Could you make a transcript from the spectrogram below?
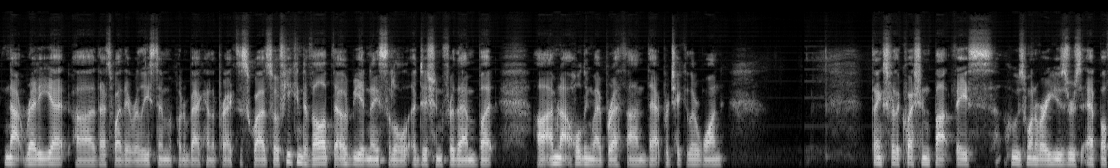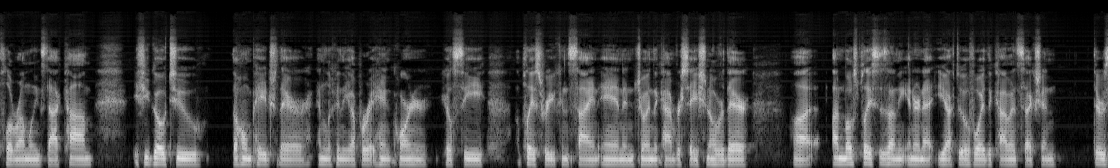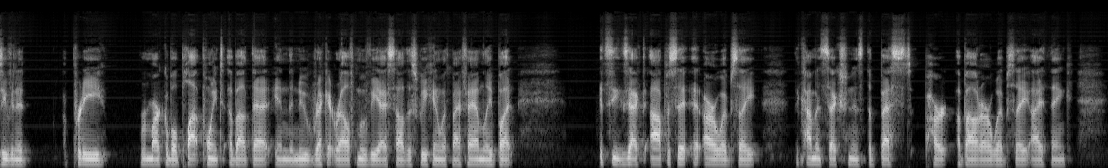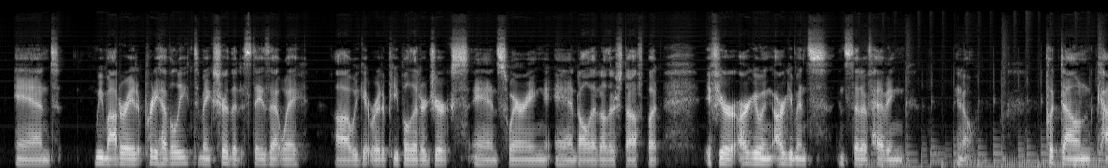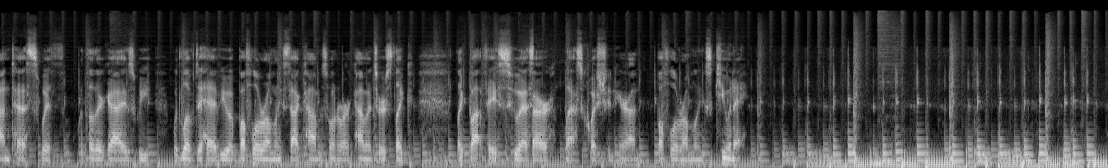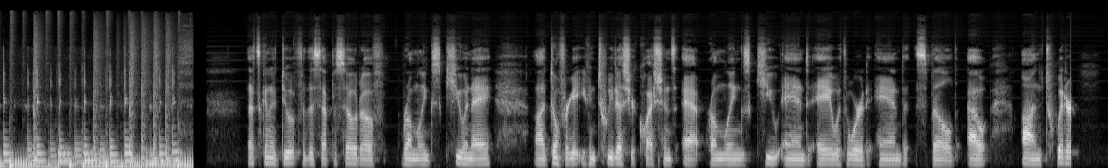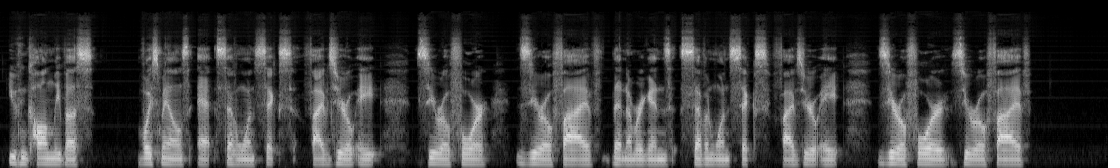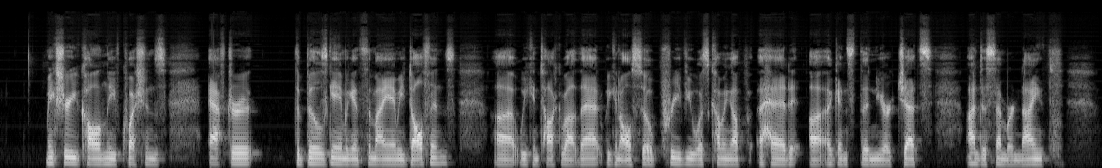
not ready yet. Uh, that's why they released him and put him back on the practice squad. So if he can develop, that would be a nice little addition for them. But uh, I'm not holding my breath on that particular one. Thanks for the question, Botface, who's one of our users at BuffaloRumblings.com. If you go to the homepage there and look in the upper right hand corner, you'll see a place where you can sign in and join the conversation over there. Uh, on most places on the internet, you have to avoid the comment section. There's even a, a pretty remarkable plot point about that in the new Wreck It Ralph movie I saw this weekend with my family, but it's the exact opposite at our website. The comment section is the best part about our website, I think. And we moderate it pretty heavily to make sure that it stays that way. Uh, we get rid of people that are jerks and swearing and all that other stuff. But if you're arguing arguments instead of having, you know, put down contests with with other guys, we would love to have you at BuffaloRumblings.com as one of our commenters, like like Botface, who asked our last question here on Buffalo Rumblings Q and A. That's going to do it for this episode of Rumblings Q&A. Uh, don't forget you can tweet us your questions at Rumblings Q and A with the word and spelled out on Twitter. You can call and leave us voicemails at 716-508-0405. That number again is 716-508-0405. Make sure you call and leave questions after the Bills game against the Miami Dolphins. Uh, we can talk about that. We can also preview what's coming up ahead uh, against the New York Jets on December 9th.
